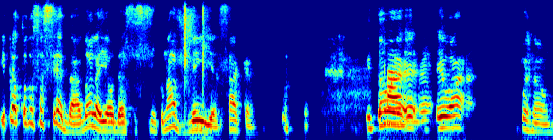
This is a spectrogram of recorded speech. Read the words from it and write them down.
e para toda a sociedade. Olha aí o DS5 na veia, saca? Então, é, é, eu, pois não.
